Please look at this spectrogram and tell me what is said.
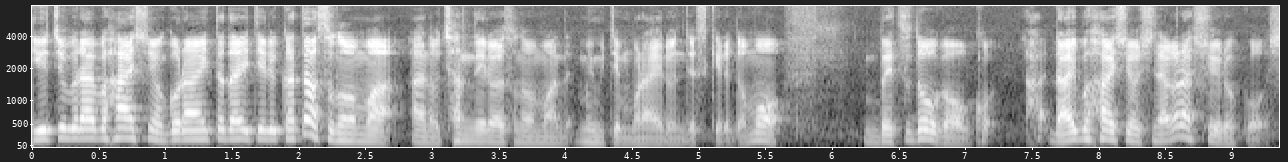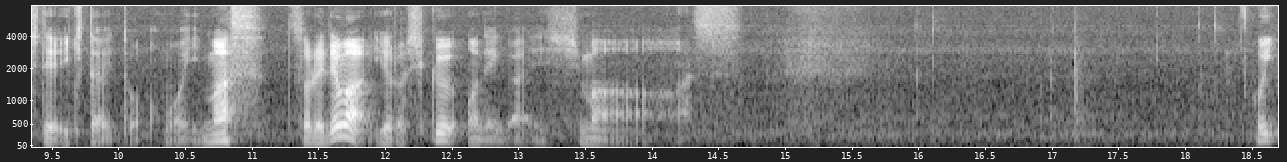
YouTube ライブ配信をご覧いただいている方はそのままあのチャンネルはそのまま見てもらえるんですけれども別動画をライブ配信をしながら収録をしていきたいと思います。それではよろしくお願いします。ほい。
